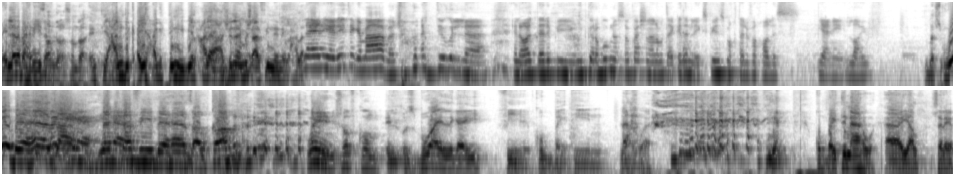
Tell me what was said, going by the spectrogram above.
إيه اللي أنا بهريه ده؟ ساندرا ساندرا أنت عندك أي حاجة تنهي بيها الحلقة؟ عشان أنا مش عارفين ننهي الحلقة. لا يعني يا ريت يا جماعة بشوف اديكوا ال art therapy وتجربوه بنفسكم عشان أنا متأكدة إن ال experience مختلفة خالص يعني live بس وبهذا نكتفي بهذا القدر. ونشوفكم الأسبوع اللي جاي في كوبايتين قهوة. كوبايتين قهوة. آه يلا. سلام.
